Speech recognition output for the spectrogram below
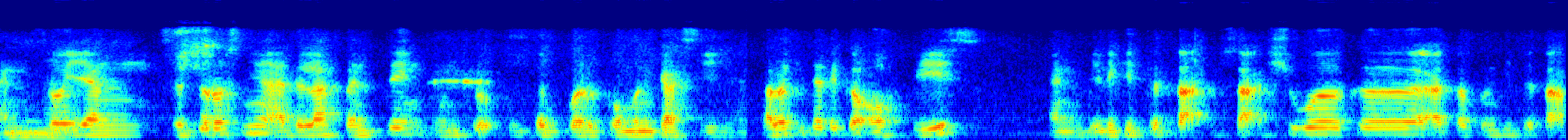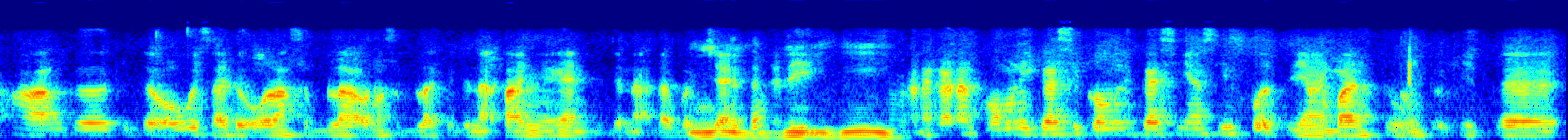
and so yang seterusnya adalah penting untuk kita berkomunikasi kalau kita dekat office and bila kita tak tak sure ke ataupun kita tak faham ke kita always ada orang sebelah orang sebelah kita nak tanya kan kita nak double check Hmm. jadi Hmm. kadang-kadang komunikasi-komunikasi yang simple tu yang bantu untuk kita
